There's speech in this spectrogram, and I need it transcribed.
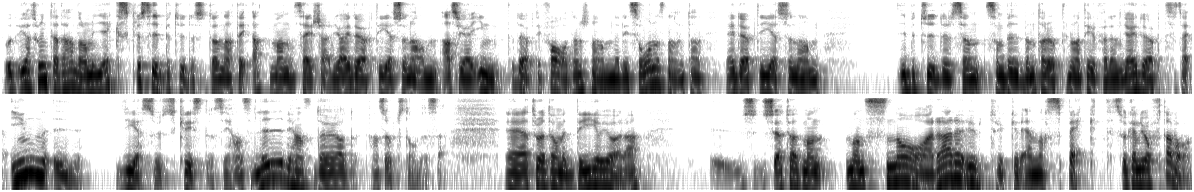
och jag tror inte att det handlar om i exklusiv betydelse utan att, det, att man säger så här, jag är döpt i Jesu namn, alltså jag är inte döpt i Faderns namn eller i Sonens namn utan jag är döpt i Jesu namn i betydelsen som Bibeln tar upp vid några tillfällen. Jag är döpt så säga, in i Jesus Kristus, i hans liv, i hans död, hans uppståndelse. Eh, Jag tror att det har med det att göra. Eh, Så jag tror att man, man snarare uttrycker en aspekt. Så kan det ju ofta vara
